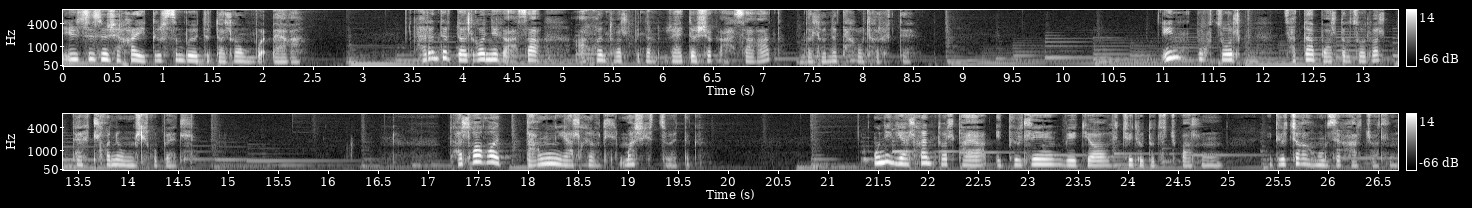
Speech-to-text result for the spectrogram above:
Иесусийн шархаа идгэрсэн буюу тэр долгион байгаа. Харин тэр долгионыг асаа авахын тулд бид нар радио шиг асаагаад долгионоо тахруулах хэрэгтэй. Энэ бүх зүйлд цатаа болдог зүйл бол тархитлогооны өмчлөхгүй байдал. Толгоогоо даван ялах явдал маш хэцүү байдаг. Үнийг ялахын тулд та эдгэрлийн видео хичээлүүд үзэж болно. Эдгэрж байгаа хүмүүсийг харж болно.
